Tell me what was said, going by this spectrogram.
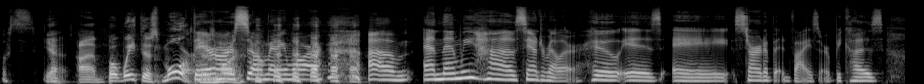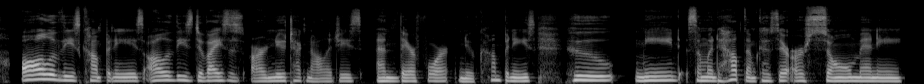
hosts. Yeah, uh, but wait, there's more. There are so many more. um, and then we have Sandra Miller, who is a startup advisor, because all of these companies, all of these devices are new technologies and therefore new companies who need someone to help them because there are so many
